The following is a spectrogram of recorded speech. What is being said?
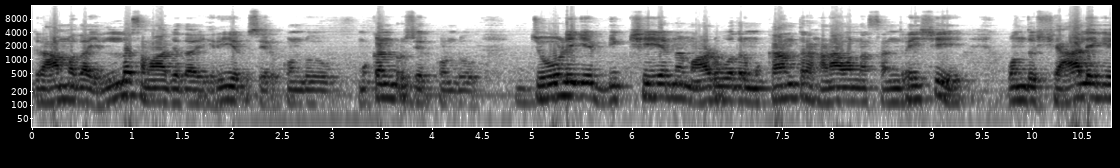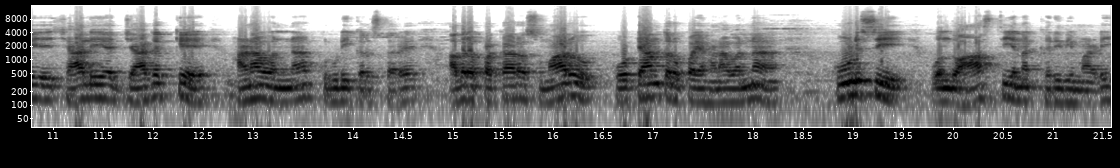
ಗ್ರಾಮದ ಎಲ್ಲ ಸಮಾಜದ ಹಿರಿಯರು ಸೇರಿಕೊಂಡು, ಮುಖಂಡರು ಸೇರಿಕೊಂಡು ಜೋಳಿಗೆ ಭಿಕ್ಷೆಯನ್ನು ಮಾಡುವುದರ ಮುಖಾಂತರ ಹಣವನ್ನು ಸಂಗ್ರಹಿಸಿ ಒಂದು ಶಾಲೆಗೆ, ಶಾಲೆಯ ಜಾಗಕ್ಕೆ ಹಣವನ್ನು ಕ್ರೋಢೀಕರಿಸ್ತಾರೆ. ಅದರ ಪ್ರಕಾರ ಸುಮಾರು ಕೋಟ್ಯಾಂತರ ರೂಪಾಯಿ ಹಣವನ್ನು ಕೂಡಿಸಿ ಒಂದು ಆಸ್ತಿಯನ್ನು ಖರೀದಿ ಮಾಡಿ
